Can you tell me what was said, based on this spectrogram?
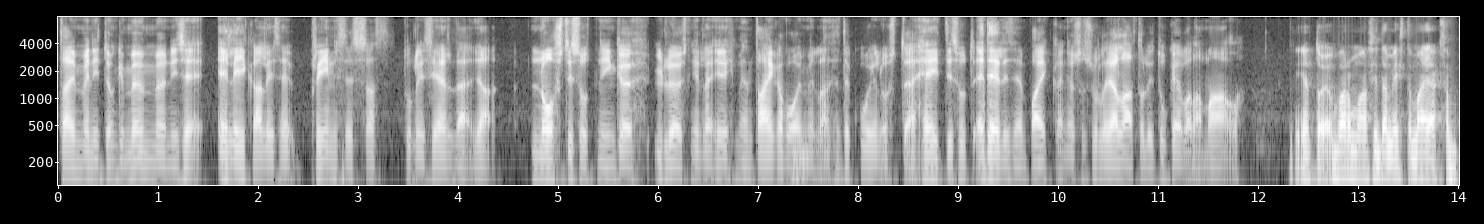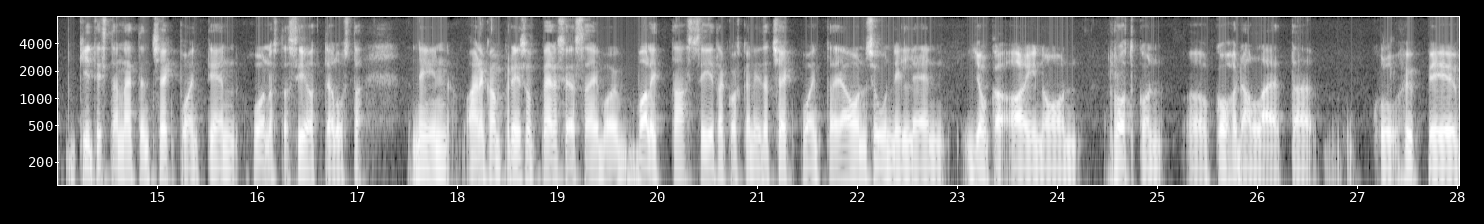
tai menit jonkin mömmöön, niin se Elika, eli se prinsessa, tuli sieltä ja nosti sut niinkö ylös niille ihmeen taikavoimillaan sieltä kuilusta ja heitti sut edelliseen paikkaan, jossa sulla jalat oli tukevalla maalla. Ja toi on varmaan sitä, mistä mä jaksan kitistä näiden checkpointtien huonosta sijoittelusta. Niin ainakaan Prince of Persiassa ei voi valittaa siitä, koska niitä checkpointteja on suunnilleen joka ainoan rotkon kohdalla, että kun hyppii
